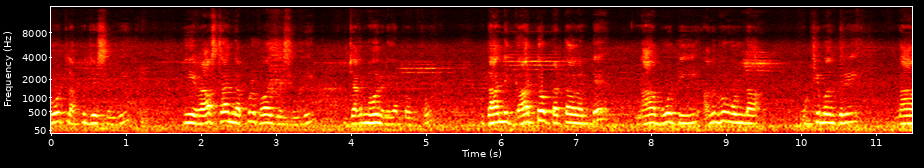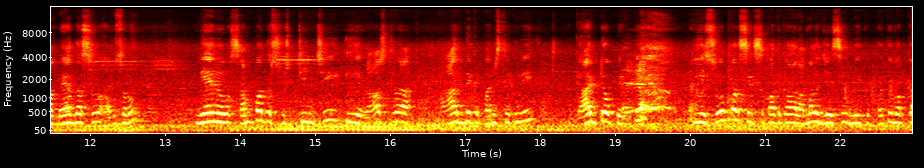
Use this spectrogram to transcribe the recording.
కోట్లు అప్పు చేసింది. ఈ రాష్ట్రాన్ని అప్పులు పాలు చేసింది జగన్మోహన్ రెడ్డి గారి ప్రభుత్వం. దాన్ని ఘాట్లో పెట్టాలంటే నా బోటి అనుభవం ఉన్న ముఖ్యమంత్రి నా మేధస్సు అవసరం. నేను సంపద సృష్టించి ఈ రాష్ట్ర ఆర్థిక పరిస్థితిని ఘాట్లో పెట్టి ఈ సూపర్ సిక్స్ పథకాలు అమలు చేసి మీకు ప్రతి ఒక్క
